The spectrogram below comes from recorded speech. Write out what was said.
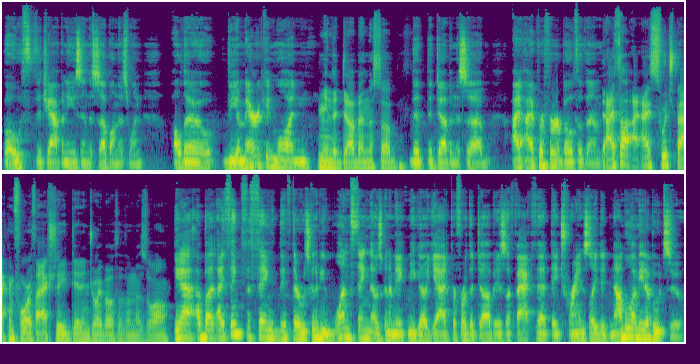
both the Japanese and the sub on this one. Although the American one, You mean the dub and the sub? the the dub and the sub, I, I prefer both of them. I thought I, I switched back and forth. I actually did enjoy both of them as well. Yeah, but I think the thing, if there was going to be one thing that was going to make me go, yeah, I'd prefer the dub, is the fact that they translated Namu Amida Butsu,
